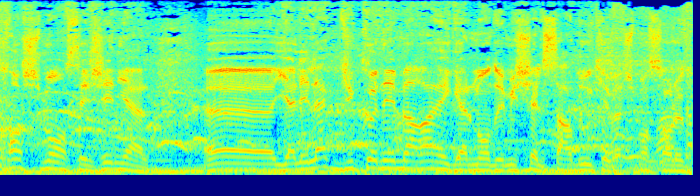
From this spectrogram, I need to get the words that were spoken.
Franchement, c'est génial. Euh, Il y a les lacs du Connemara également de Michel Sardou qui est vachement sur le coup.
